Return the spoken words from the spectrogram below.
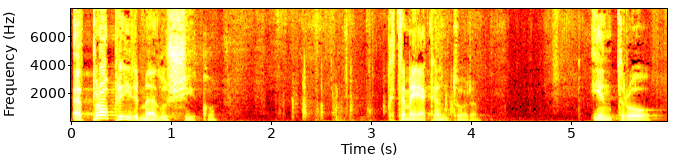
a própria irmã do Chico que também é cantora, entrou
